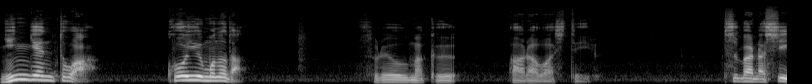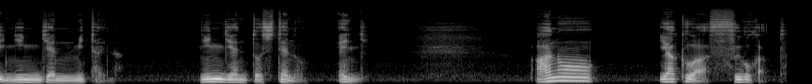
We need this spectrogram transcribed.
人間とはこういうものだ。それをうまく表している。素晴らしい人間みたいな。人間としての演技。あの役はすごかった。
